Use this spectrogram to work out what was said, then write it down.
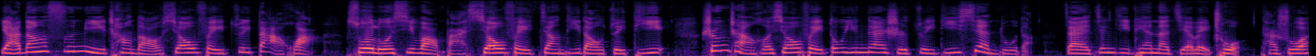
亚当·斯密倡导消费最大化，梭罗希望把消费降低到最低，生产和消费都应该是最低限度的。在经济篇的结尾处，他说：“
